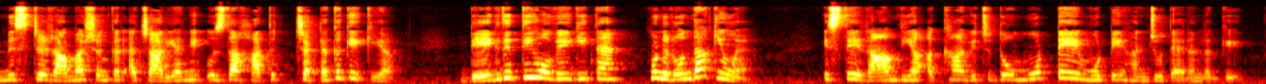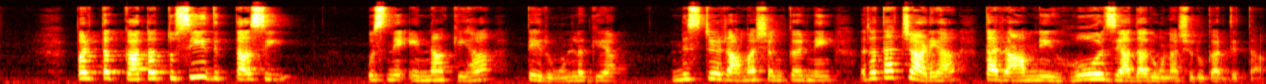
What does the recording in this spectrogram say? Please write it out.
ਮਿਸਟਰ ਰਾਮਾ ਸ਼ੰਕਰ ਆਚਾਰੀਆ ਨੇ ਉਸ ਦਾ ਹੱਥ ਝਟਕ ਕੇ ਕਿਹਾ ਦੇਖ ਦਿੱਤੀ ਹੋਵੇਗੀ ਤਾਂ, ਹੁਣ ਰੋਂਦਾ ਕਿਉਂ ਹੈ ਇਸ ਤੇ ਰਾਮ ਦੀਆਂ ਅੱਖਾਂ ਵਿੱਚ ਦੋ ਮੋਟੇ ਮੋਟੇ ਹੰਝੂ ਤੈਰਨ ਲੱਗੇ। ਪਰ ਤੱਕਾ ਤਾਂ ਤੁਸੀਂ ਦਿੱਤਾ ਸੀ। ਉਸਨੇ ਇੰਨਾ ਕਿਹਾ ਤੇ ਰੋਣ ਲੱਗਿਆ। ਮਿਸਟਰ ਰਾਮਾ ਸ਼ੰਕਰ ਨੇ ਰਤਾ ਝਾੜਿਆ ਤਾਂ ਰਾਮ ਨੇ ਹੋਰ ਜ਼ਿਆਦਾ ਰੋਣਾ ਸ਼ੁਰੂ ਕਰ ਦਿੱਤਾ।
